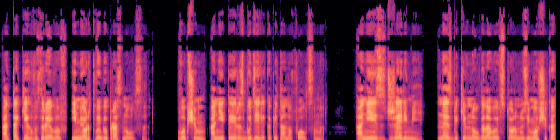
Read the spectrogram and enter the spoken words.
От таких взрывов и мертвый бы проснулся. В общем, они-то и разбудили капитана Фолсома. Они с Джереми Несби кивнул головой в сторону зимовщика,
